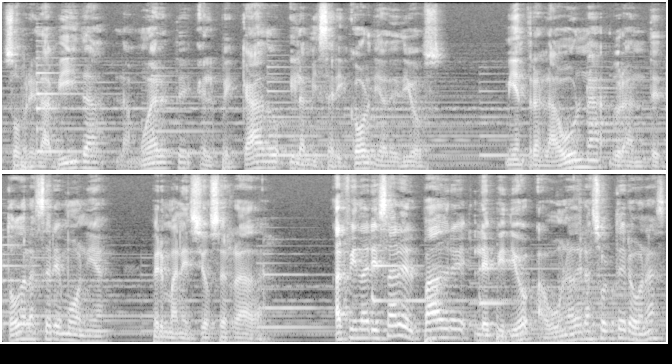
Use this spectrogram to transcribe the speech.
sobre la vida, la muerte, el pecado y la misericordia de Dios, mientras la urna durante toda la ceremonia permaneció cerrada. Al finalizar el padre le pidió a una de las solteronas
